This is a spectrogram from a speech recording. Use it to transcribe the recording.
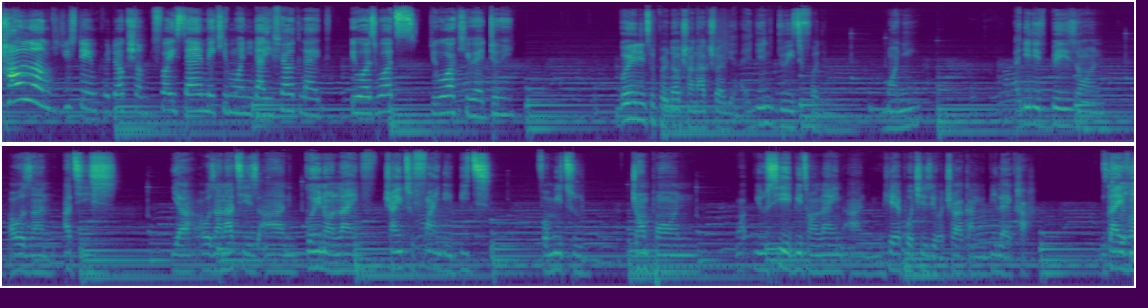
How long did you stay in production before you started making money that you felt like it was what the work you were doing? Going into production actually i didn't do it for the money i did it based on i was an artist yeah i was an artist and going online trying to find a beat for me to jump on you see a beat online and you hear purchase your track and you be like ha you can't even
